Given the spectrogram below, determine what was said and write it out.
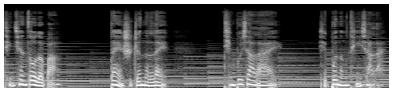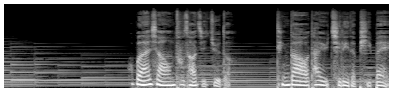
挺欠揍的吧？但也是真的累，停不下来，也不能停下来。我本来想吐槽几句的，听到他语气里的疲惫，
